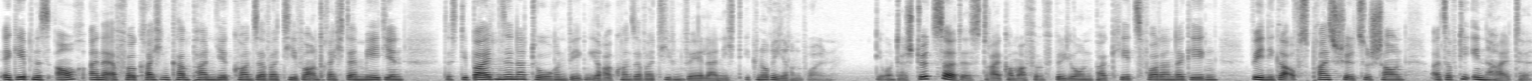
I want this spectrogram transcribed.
Ergebnis auch einer erfolgreichen Kampagne konservativer und rechter Medien, dass die beiden Senatoren wegen ihrer konservativen Wähler nicht ignorieren wollen. Die Unterstützer des 3,5 Billionen Pakets fordern dagegen, weniger aufs Preisschild zu schauen als auf die Inhalte.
